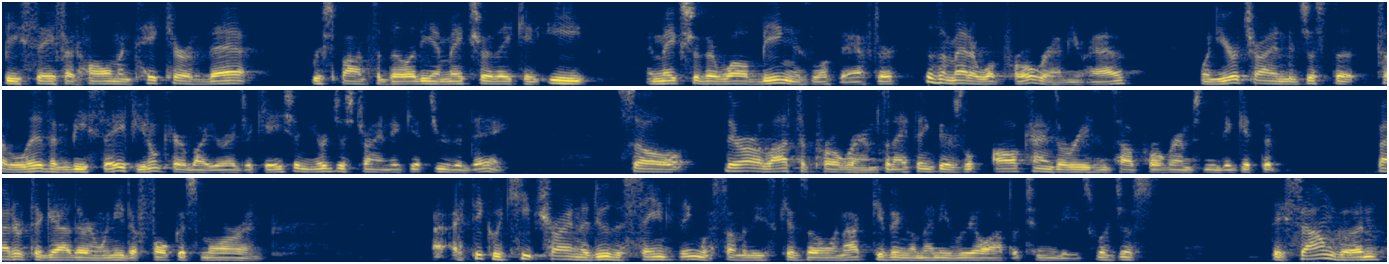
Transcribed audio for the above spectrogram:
be safe at home and take care of that responsibility and make sure they can eat and make sure their well-being is looked after. It doesn't matter what program you have when you're trying to just to, to live and be safe, you don't care about your education. You're just trying to get through the day. So there are lots of programs and I think there's all kinds of reasons how programs need to get better together and we need to focus more. And I think we keep trying to do the same thing with some of these kids, though we're not giving them any real opportunities. We're just, they sound good,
